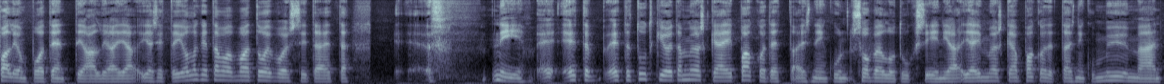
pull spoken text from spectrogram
paljon potentiaalia, ja, ja sitten jollakin tavalla vaan toivoisi sitä, että niin, e, että, että tutkijoita myöskään ei pakotettaisi niin kuin sovellutuksiin ja, ja ei myöskään pakotettaisi niin kuin myymään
